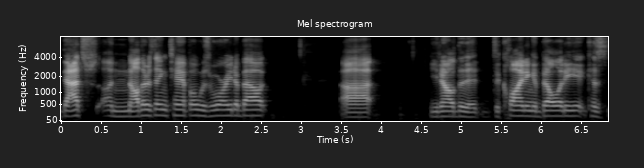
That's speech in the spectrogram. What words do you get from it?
that's another thing Tampa was worried about. Uh, you know, the declining ability because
